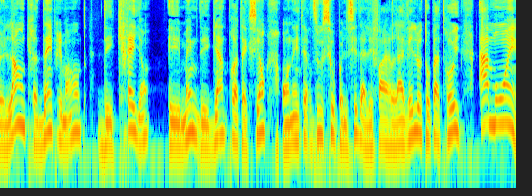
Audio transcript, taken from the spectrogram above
l'encre d'imprimante, des crayons et même des gants de protection. On interdit aussi aux policiers d'aller faire laver l'autopatrouille, à moins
